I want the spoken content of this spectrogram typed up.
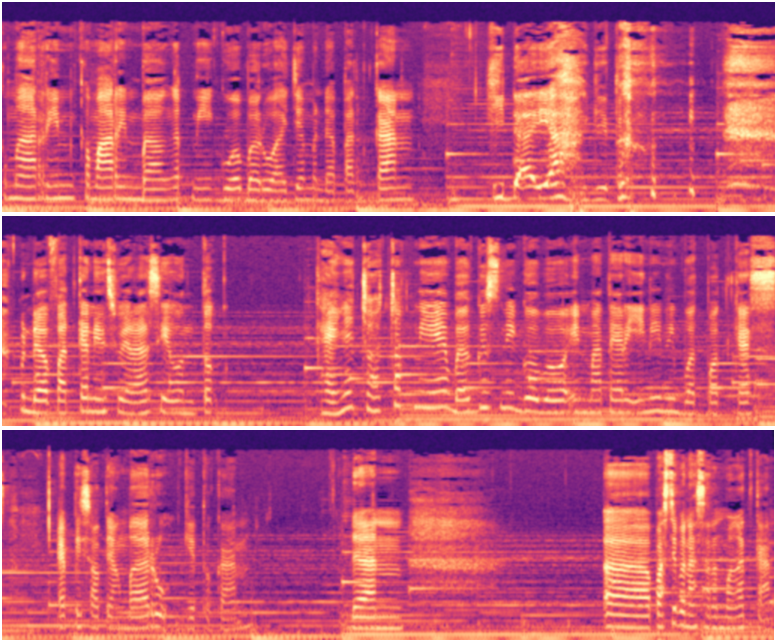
kemarin-kemarin banget nih gue baru aja mendapatkan hidayah gitu. Mendapatkan inspirasi untuk kayaknya cocok nih ya bagus nih gue bawain materi ini nih buat podcast episode yang baru gitu kan. Dan uh, pasti penasaran banget kan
